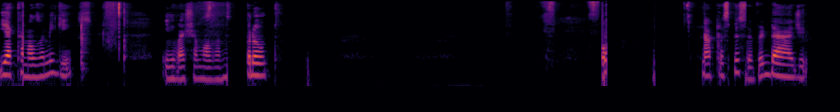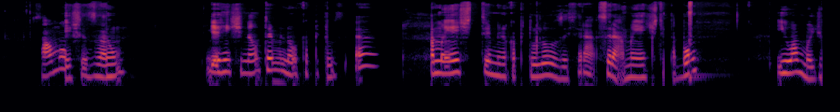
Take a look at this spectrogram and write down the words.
E chamar os amiguinhos. Ele vai chamar os amigos. Pronto. Para as pessoas, é verdade. Salmo vão. E a gente não terminou o capítulo. Ah, amanhã a gente termina o capítulo 12. Será? Será? Amanhã a gente tá bom? E o amor de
